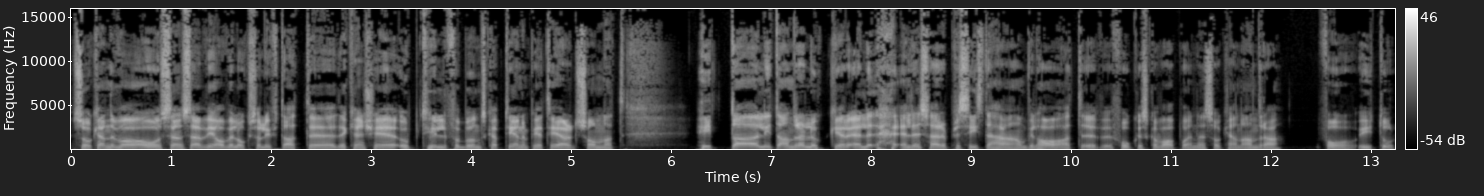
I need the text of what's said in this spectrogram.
Så kan det vara och sen så här, vi har väl också lyft att eh, det kanske är upp till förbundskaptenen Peter Gerhardsson att hitta lite andra luckor eller, eller så är det precis det här han vill ha, att eh, fokus ska vara på henne så kan andra få ytor.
